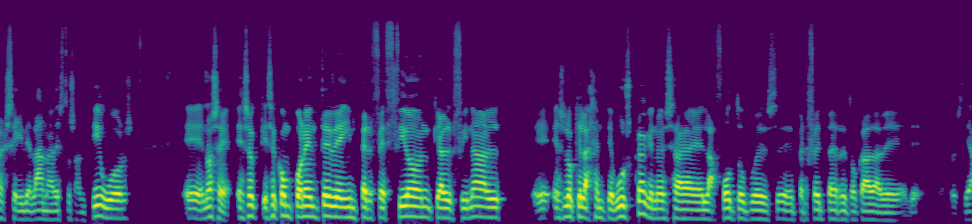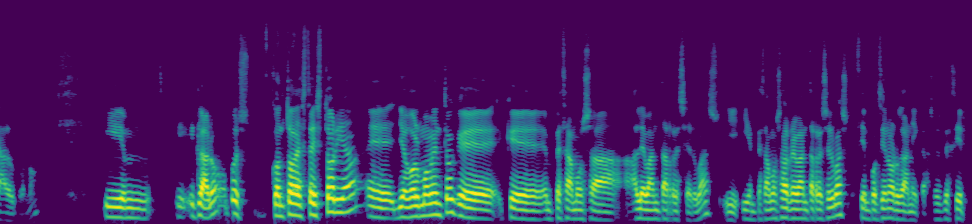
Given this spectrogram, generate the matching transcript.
jersey de lana de estos antiguos. Eh, no sé, eso, ese componente de imperfección que al final eh, es lo que la gente busca, que no es eh, la foto pues perfecta y retocada de, pues, algo, ¿no? Mm, y, claro, pues con toda esta historia llegó el momento que, empezamos a, levantar reservas y, y, empezamos a levantar reservas 100% orgánicas, es decir,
